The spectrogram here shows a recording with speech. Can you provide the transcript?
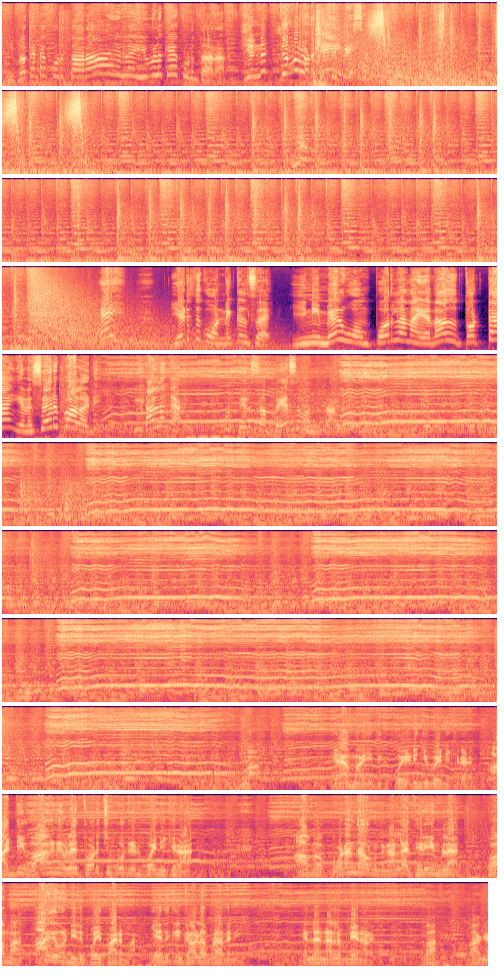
இவகிட்ட கொடுத்தாரா? இல்ல இவளுக்கே கொடுத்தாரா? என்ன திமிரோட பேசி. எடுத்துக்கோ உன் நெக்கிள்ஸ இனிமேல் உன் பொருளை நான் ஏதாவது தொட்டேன் என்ன செருப்பாலடி தள்ளுங்க. பெருசா பேச வந்துட்டாங்க. ஏம்மா இதுக்கு போய் இடிஞ்சு போய் நிக்கிற. அடி வாங்கினவளே தொடச்சு போட்டுட்டு போய் நிக்கிறா. அவ குடந்தா உனக்கு நல்லா தெரியும்ல. போமா ஆக வேண்டியது போய் பாருமா எதுக்கும் கவலைப்படாத நீ. எல்லாம் நல்லபடியா நடக்கும். வா வாங்க.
